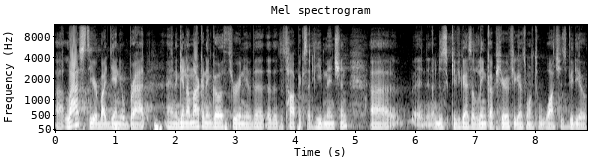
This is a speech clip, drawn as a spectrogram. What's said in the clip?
uh, last year by Daniel Brat. And again, I'm not going to go through any of the, the, the topics that he mentioned. Uh, and I'll just give you guys a link up here if you guys want to watch his video.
